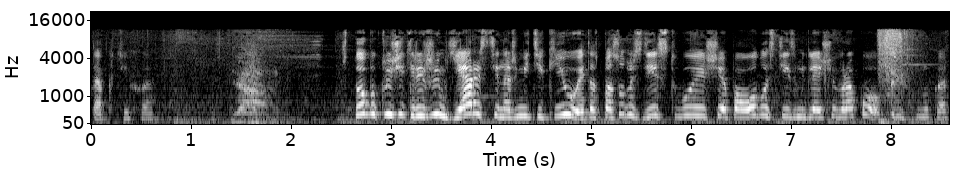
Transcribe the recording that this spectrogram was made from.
Так, тихо. Чтобы включить режим ярости, нажмите Q. Это способность, действующая по области, измедляющая врагов. Ну-ка.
